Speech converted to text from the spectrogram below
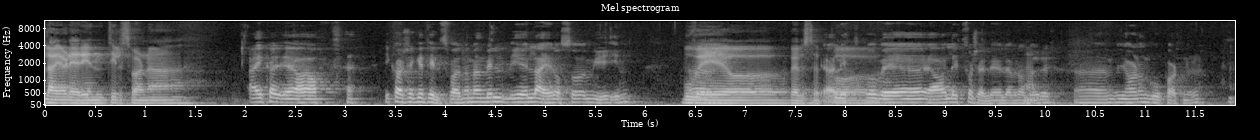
Leier dere inn tilsvarende Nei, ja, Kanskje ikke tilsvarende, men vi, leier også mye inn. Bouvet eh, og Webstep? Ja, litt, Bouvet, ja, litt forskjellige leverandører. Ja. Uh, vi har noen gode partnere.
